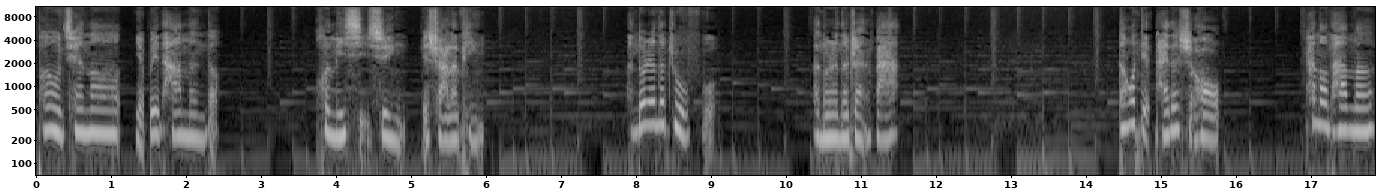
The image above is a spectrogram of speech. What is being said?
朋友圈呢也被他们的婚礼喜讯给刷了屏，很多人的祝福，很多人的转发。当我点开的时候，看到他们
